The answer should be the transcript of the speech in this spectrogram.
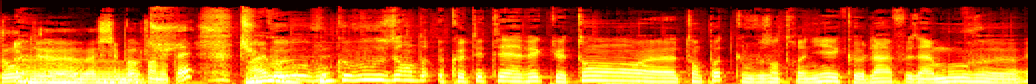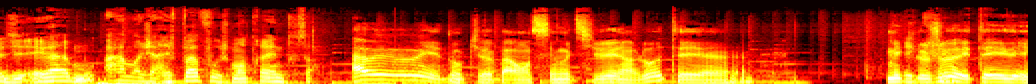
Donc, euh, bah, je sais pas où j'en étais. Tu, Ouais, que, vous, que vous en- que t'étais avec ton euh, ton pote que vous entraîniez et que l'un faisait un move euh, dit, et là, mou- ah moi j'y arrive pas faut que je m'entraîne tout ça Ah oui, oui, oui. Donc, euh, bah, on s'est motivé l'un l'autre et. Mais que Et le que- jeu était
